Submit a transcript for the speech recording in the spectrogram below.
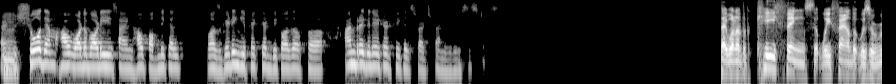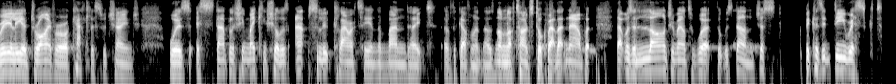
and mm. to show them how water bodies and how public health was getting affected because of uh, unregulated fecal sludge management systems. Say one of the key things that we found that was a really a driver or a catalyst for change was establishing, making sure there's absolute clarity in the mandate of the government. There's not enough time to talk about that now, but that was a large amount of work that was done just because it de-risked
